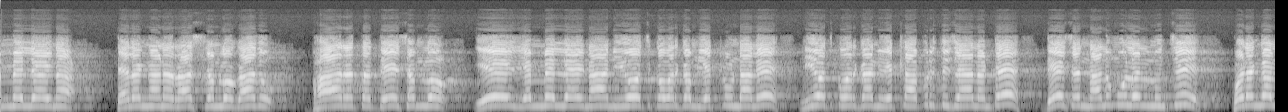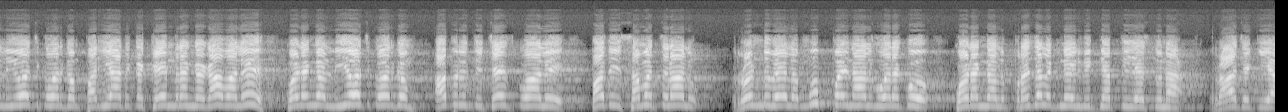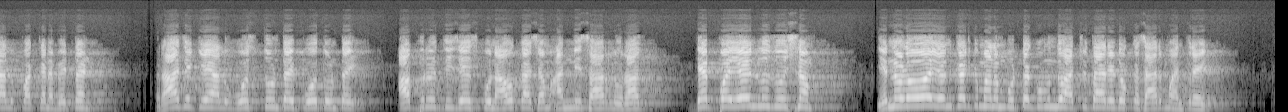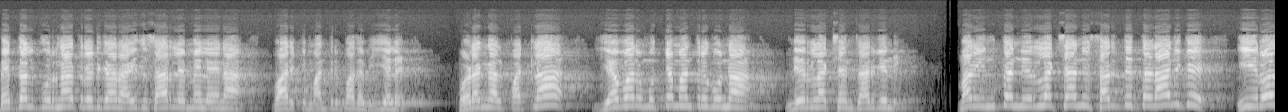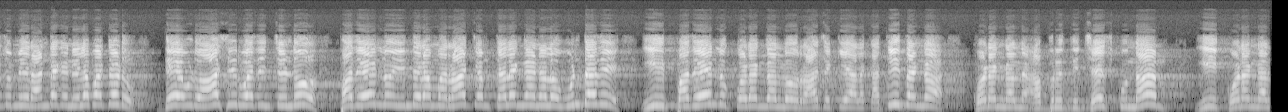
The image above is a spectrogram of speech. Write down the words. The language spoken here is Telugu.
ఎమ్మెల్యే అయినా తెలంగాణ రాష్ట్రంలో కాదు భారతదేశంలో ఏ ఎమ్మెల్యే అయినా నియోజకవర్గం ఎట్లుండాలి నియోజకవర్గాన్ని ఎట్లా అభివృద్ధి చేయాలంటే దేశం నలుమూలల నుంచి కొడంగల్ నియోజకవర్గం పర్యాటక కేంద్రంగా కావాలి కొడంగల్ నియోజకవర్గం అభివృద్ధి చేసుకోవాలి. పది సంవత్సరాలు రెండు వేల ముప్పై నాలుగు వరకు కొడంగల్ ప్రజలకు నేను విజ్ఞప్తి చేస్తున్నా రాజకీయాలు పక్కన పెట్టండి. రాజకీయాలు వస్తుంటాయి పోతుంటాయి. అభివృద్ధి చేసుకునే అవకాశం అన్నిసార్లు రాదు. డెబ్బై ఏండ్లు చూసినాం. ఎన్నడో వెనకటికి మనం పుట్టక ముందు అచ్యుతారెడ్డి ఒక్కసారి మంత్రి అయ్యిండు పెద్దలు గురునాథ్ రెడ్డి గారు ఐదు సార్లు ఎమ్మెల్యే అయినా వారికి మంత్రి పదవి ఇయ్యలే. కొడంగల్ పట్ల ఎవరు ముఖ్యమంత్రిగా ఉన్నా నిర్లక్ష్యం జరిగింది. మరి ఇంత నిర్లక్ష్యాన్ని సరిదిద్దడానికి ఈ రోజు మీరు అండగా నిలబడ్డాడు. దేవుడు ఆశీర్వదించిండు. పదేండ్లు ఇందిరమ్మ రాజ్యం తెలంగాణలో ఉంటది. ఈ పదేళ్ళు కొడంగల్లో రాజకీయాలకు అతీతంగా కొడంగల్ని అభివృద్ధి చేసుకుందాం. ఈ కొడంగల్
